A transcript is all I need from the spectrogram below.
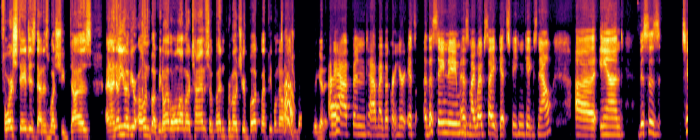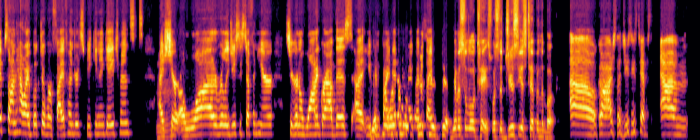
for stages. That is what she does. And I know you have your own book. We don't have a whole lot more time, so go ahead and promote your book. Let people know about oh, your book. Get it. I happen to have my book right here. It's the same name as my website, Get Speaking Gigs Now, uh, and this is tips on how I booked over 500 speaking engagements. Mm-hmm. I share a lot of really juicy stuff in here. So you're going to want to grab this. Uh, you can find it on my website. Tip? Give us a little taste. What's the juiciest tip in the book? Oh gosh, the juiciest tips. Um,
